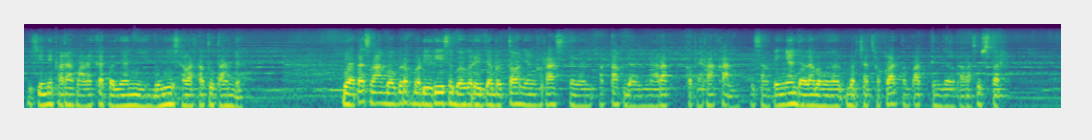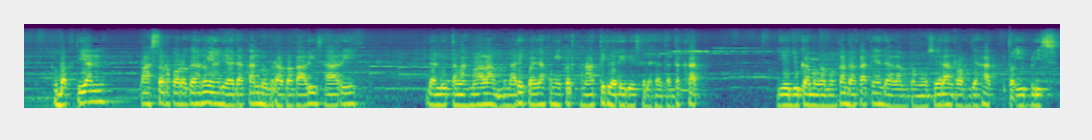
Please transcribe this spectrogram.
Di sini para malaikat bernyanyi, bunyi salah satu tanda. Di atas lahan bobrok berdiri sebuah gereja beton yang keras dengan atap dan menara keperakan. Di sampingnya adalah bangunan bercat coklat tempat tinggal para suster. Kebaktian Pastor Korogano yang diadakan beberapa kali sehari dan di tengah malam menarik banyak pengikut fanatik dari desa-desa terdekat. Dia juga mengembangkan bakatnya dalam pengusiran roh jahat atau iblis.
